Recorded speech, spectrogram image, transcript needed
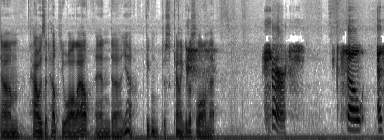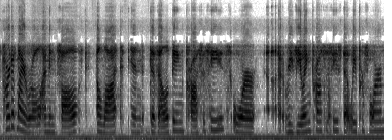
Um, how has it helped you all out? And uh, yeah, if you can just kind of give us a little on that. Sure. So as part of my role, I'm involved a lot in developing processes or uh, reviewing processes that we perform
